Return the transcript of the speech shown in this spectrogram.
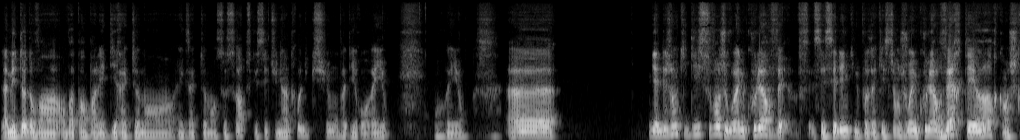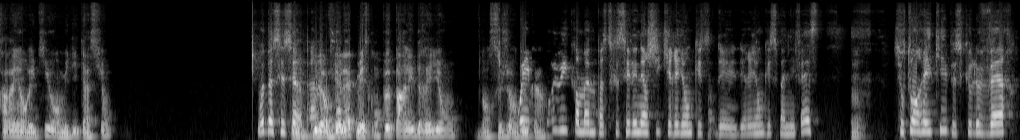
La méthode, on va, on va pas en parler directement, exactement ce soir, parce que c'est une introduction, on va dire, au rayon. Au rayon. Euh, il y a des gens qui disent souvent, je vois une couleur, c'est Céline qui nous pose la question, je vois une couleur verte et or quand je travaille en Reiki ou en méditation. Oui, bah c'est ça. Une couleur violette, mais est-ce qu'on peut parler de rayons dans ce genre oui, de cas? Oui, oui, quand même, parce que c'est l'énergie qui rayon, qui, des, des, rayons qui se manifestent. Mm. Surtout en Reiki, parce que le vert,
